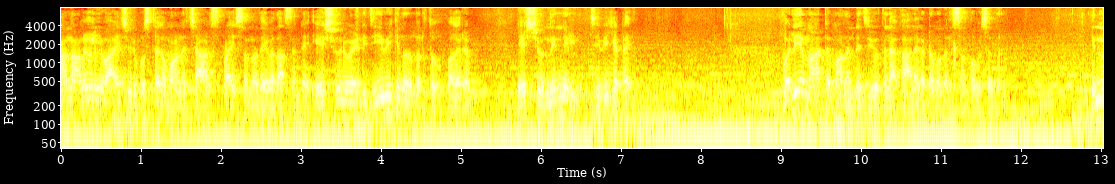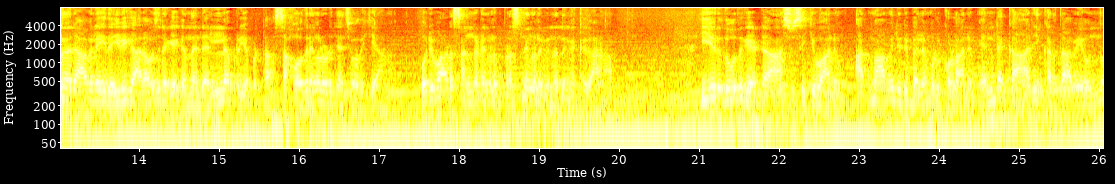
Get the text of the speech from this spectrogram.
ആ നാളുകളിൽ വായിച്ചൊരു പുസ്തകമാണ് ചാൾസ് പ്രൈസ് എന്ന ദേവദാസന്റെ യേശുവിന് വേണ്ടി ജീവിക്കുന്നത് നിർത്തു പകരം യേശു നിന്നിൽ ജീവിക്കട്ടെ വലിയ മാറ്റമാണ് എന്റെ ജീവിതത്തിൽ ആ കാലഘട്ടം മുതൽ സംഭവിച്ചത്. ഇന്ന് രാവിലെ ഈ ദൈവിക ആലോചന കേൾക്കുന്ന എന്റെ എല്ലാ പ്രിയപ്പെട്ട സഹോദരങ്ങളോട് ഞാൻ ചോദിക്കുകയാണ് ഒരുപാട് സങ്കടങ്ങളും പ്രശ്നങ്ങളും ഇന്ന് നിങ്ങൾക്ക് കാണാം. ഈ ഒരു ദൂത് കേട്ട് ആശ്വസിക്കുവാനും ആത്മാവിന്റെ ഒരു ബലം ഉൾക്കൊള്ളാനും എന്റെ കാര്യം കർത്താവെ ഒന്ന്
